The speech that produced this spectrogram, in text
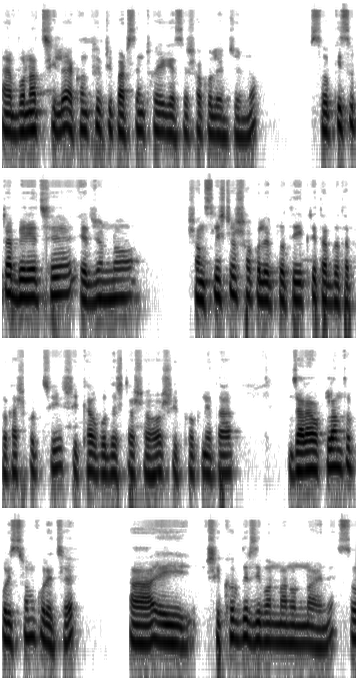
বোনাস ছিল, এখন 50% হয়ে গেছে সকলের জন্য। সো, কিছুটা বেড়েছে, এর জন্য সংশ্লিষ্ট সকলের প্রতি কৃতজ্ঞতা প্রকাশ করছি। শিক্ষা উপদেষ্টা সহ শিক্ষক নেতা যারা অক্লান্ত পরিশ্রম করেছে এই শিক্ষকদের জীবন মান উন্নয়নে। সো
